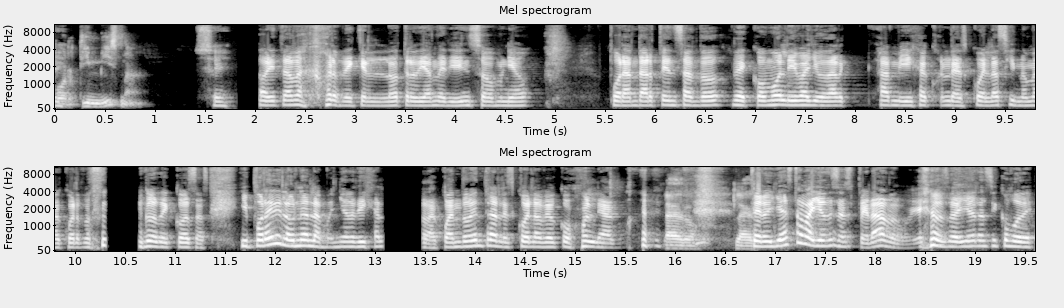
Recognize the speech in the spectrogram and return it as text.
por ti misma. Sí. Ahorita me acordé que el otro día me dio insomnio por andar pensando de cómo le iba a ayudar a mi hija con la escuela si no me acuerdo de cosas. Y por ahí de la una de la mañana dije, cuando entra a la escuela veo cómo le hago. Claro, claro. Pero ya estaba yo desesperado, güey. O sea, ya era así como de,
